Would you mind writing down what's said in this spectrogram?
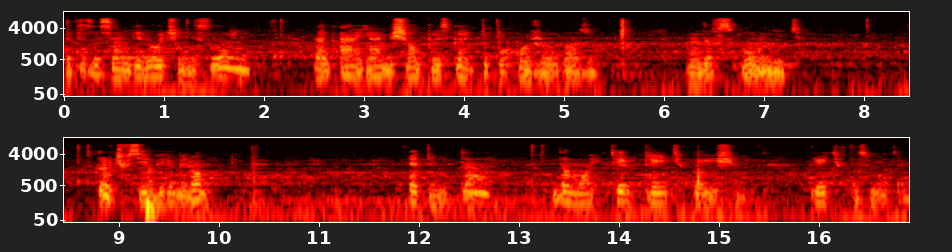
Это на самом деле очень несложно. Так, а, я обещал поискать ту похожую базу. Надо вспомнить. Короче, все переберем. Это не та. Домой. Теперь третью поищем. Третью посмотрим.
